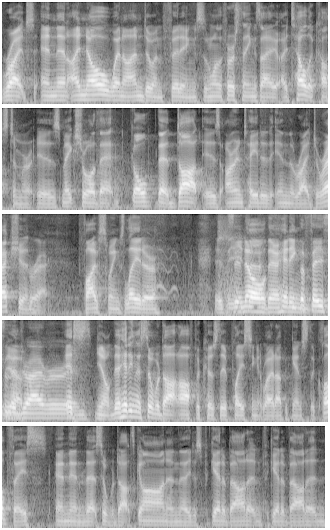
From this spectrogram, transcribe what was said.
Right, and then I know when I'm doing fittings, and one of the first things I, I tell the customer is make sure that go, that dot is orientated in the right direction. Correct. Five swings later, it's you know they're hitting the face of the driver. It's you know they're hitting the silver dot off because they're placing it right up against the club face, and then right. that silver dot's gone, and they just forget about it and forget about it. And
